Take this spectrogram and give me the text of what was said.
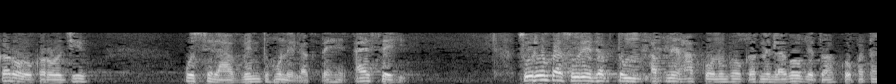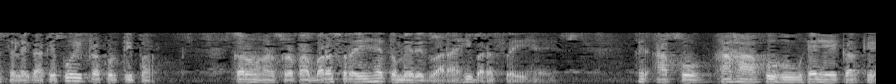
करोड़ों करोड़ जीव उससे लाभविंत होने लगते हैं, ऐसे ही। सूर्यों का सूर्य जब तुम अपने आप को अनुभव करने लगोगे तो आपको पता चलेगा कि पूरी प्रकृति पर करुण और कृपा बरस रही है तो मेरे द्वारा ही बरस रही है। फिर आपको हा हा हु हु हे हे करके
